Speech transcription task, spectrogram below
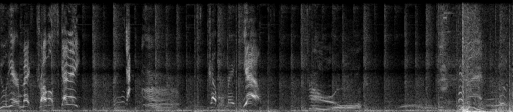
You here make trouble, Skinny? Trouble make you!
